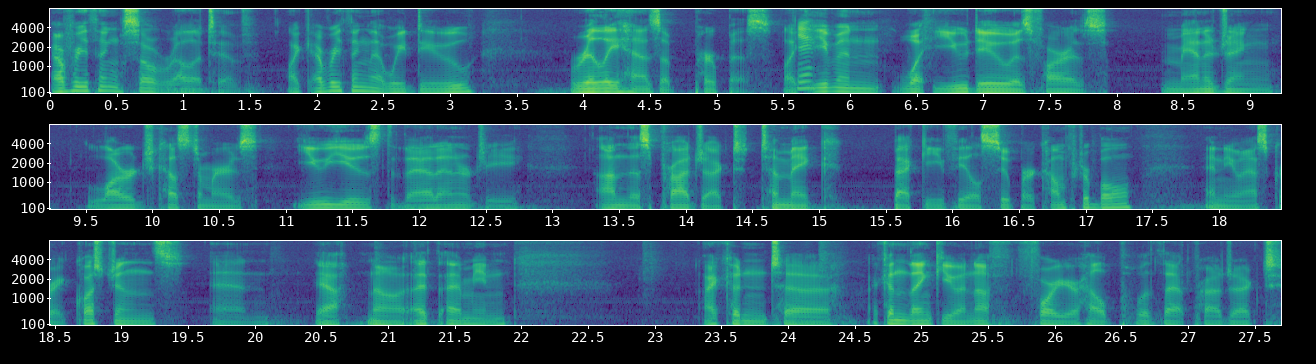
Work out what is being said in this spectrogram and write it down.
everything's so relative. Like everything that we do really has a purpose. Like Yeah. even what you do as far as managing large customers, you used that energy on this project to make Becky feel super comfortable and you ask great questions and yeah, no, I I mean I couldn't uh I couldn't thank you enough for your help with that project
